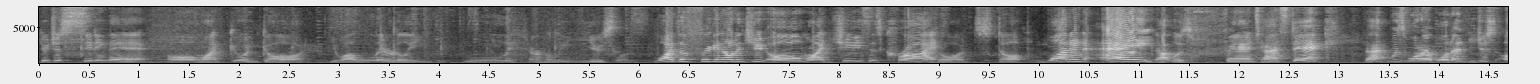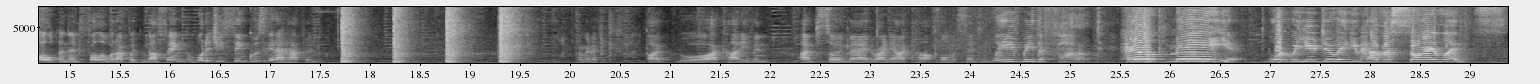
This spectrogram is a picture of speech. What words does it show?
You're just sitting there. Oh my good god. You are literally, literally useless. Why the friggin' hell did you- Oh my Jesus Christ. God, stop. One and eight! That was fantastic. That was what I wanted. You just ult and then follow it up with nothing? What did you think was gonna happen? I'm gonna... I, oh, I can't even... I'm so mad right now I can't form a sentence. Leave me the fuck... Help me! What were you doing? You have a silence!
